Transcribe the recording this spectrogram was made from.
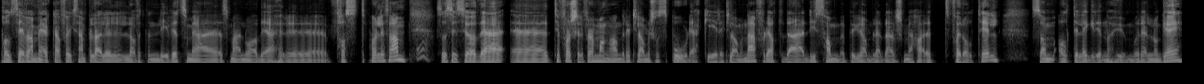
Pod Save America, for eksempel, eller Love It and Leave It, som, jeg, som er noe av det jeg hører fast på, liksom, yeah. så syns jeg jo det, eh, til forskjell fra mange andre reklamer, så spoler jeg ikke i reklamene, fordi at det er de samme programlederne som jeg har et forhold til, som alltid legger inn noe humor eller noe gøy,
